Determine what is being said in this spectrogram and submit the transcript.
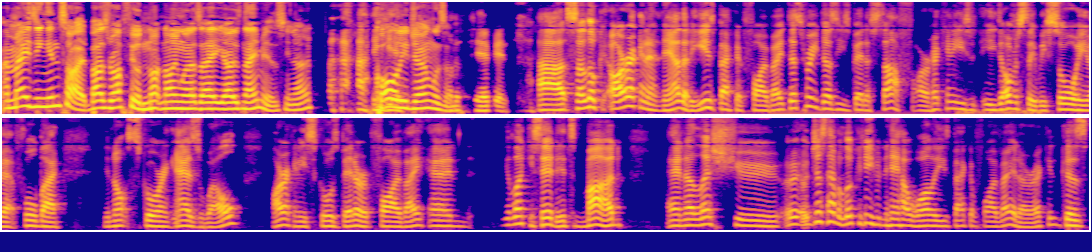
amazing insight. Buzz Rothfield not knowing what his AEO's name is, you know? Quality Yeah. journalism. Champion. Uh, so look, I reckon that now that he is back at five eight, that's where he does his better stuff. I reckon he's he obviously we saw him at fullback. You're not scoring as well. I reckon he scores better at five eight, and like you said, it's mud. And unless you uh, just have a look at him now while he's back at five eight, I reckon because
